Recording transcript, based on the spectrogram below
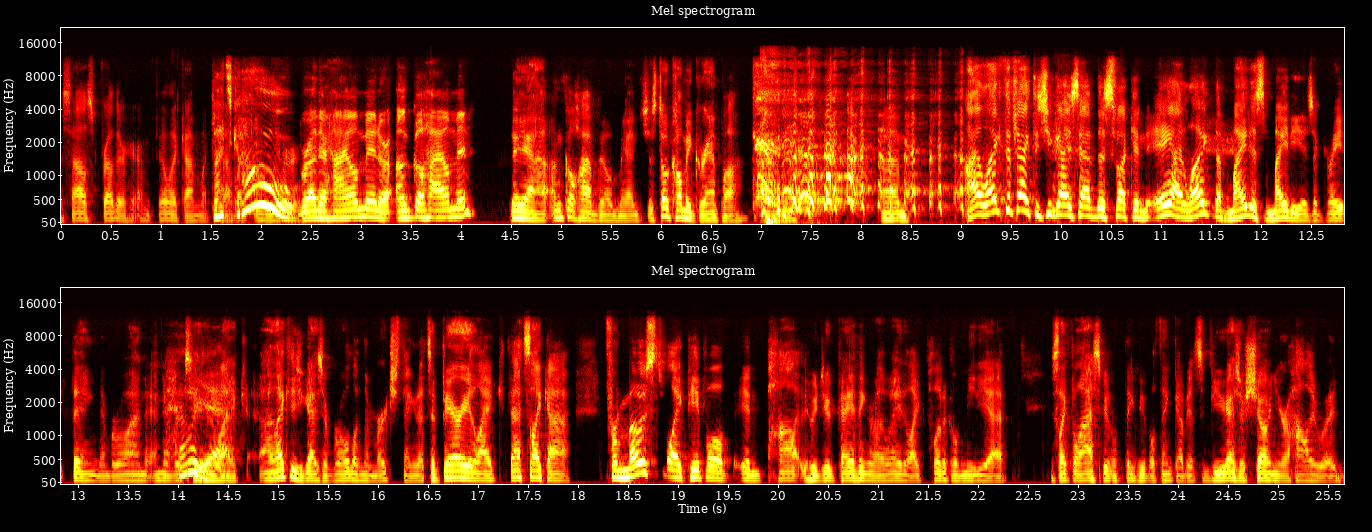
Sal's brother here. I'm feeling like I'm like, Let's like, go. Brother Heilemann or Uncle Heilemann? Yeah, Uncle Heilemann, man. Just don't call me Grandpa. um, I like the fact that you guys have this fucking. A, I like the Meidas Mighty is a great thing. Number one, and number Hell two, yeah. like I like that you guys have rolled on the merch thing. That's a very like that's like a for most like people in pot who do anything related to like political media. It's like the last people think people think of. It's if you guys are showing your Hollywood,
